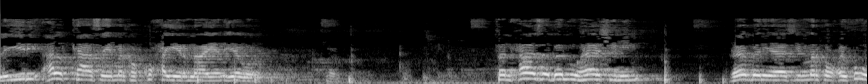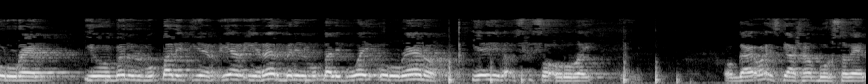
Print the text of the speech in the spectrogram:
la yidhi halkaasay marka ku xayirnaayeen iyaguna fanxaaza banuu haashimin reer beni haashim marka waxay ku urureen iyo wa banulmualib iyo reer benilmualib way urureenoo iyagiiba isku soo ururay. Waa isgaashaan buursadeen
